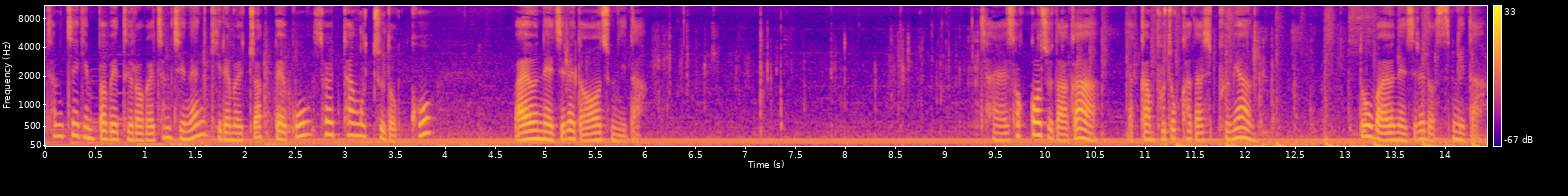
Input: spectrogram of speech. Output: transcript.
참치김밥에 들어갈 참치는 기름을 쫙 빼고 설탕, 후추 넣고 마요네즈를 넣어줍니다. 잘 섞어주다가 약간 부족하다 싶으면 또 마요네즈를 넣습니다.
